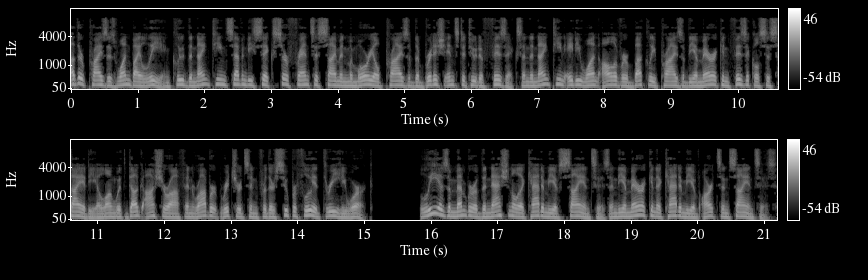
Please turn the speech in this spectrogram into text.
other prizes won by Lee include the 1976 Sir Francis Simon Memorial Prize of the British Institute of Physics and the 1981 Oliver Buckley Prize of the American Physical Society along with Doug Osheroff and Robert Richardson for their superfluid 3He work. Lee is a member of the National Academy of Sciences and the American Academy of Arts and Sciences.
